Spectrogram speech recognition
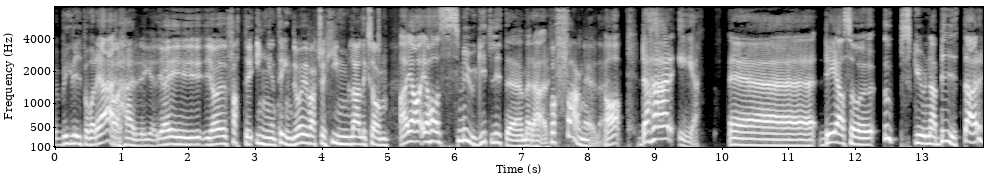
eh, begriper vad det är. ja herregud. Jag, är, jag fattar ingenting. Du har ju varit så himla liksom, Ja, jag, jag har smugit lite med det här. vad fan är det där? Ja, det här är, eh, det är alltså uppskurna bitar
